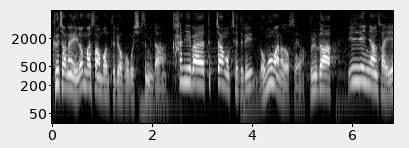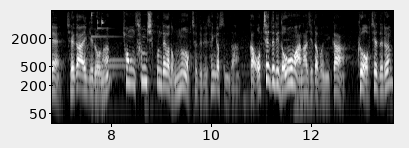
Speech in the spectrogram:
그 전에 이런 말씀 한번 드려보고 싶습니다. 카니발 특장 업체들이 너무 많아졌어요. 불과 1, 2년 사이에 제가 알기로는 총 30군데가 넘는 업체들이 생겼습니다. 그러니까 업체들이 너무 많아지다 보니까 그 업체들은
